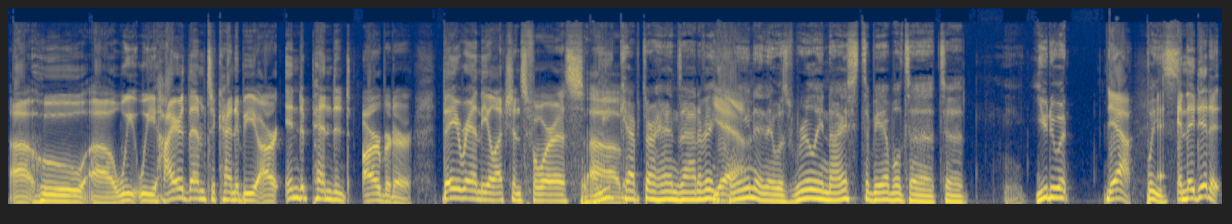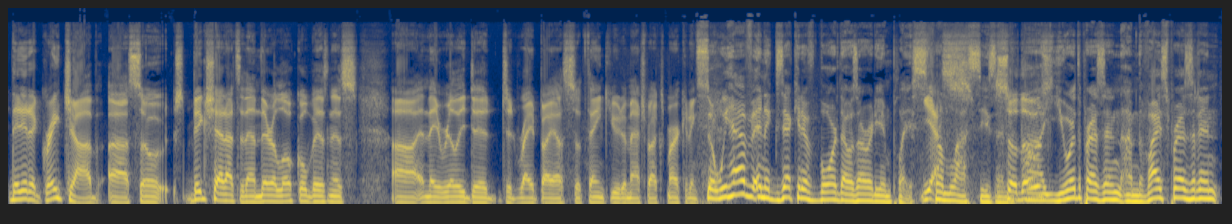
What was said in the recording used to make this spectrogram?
uh, who uh, we we hired them to kind of be our independent arbiter. They ran the elections for us. we Uh, kept our hands out of it, yeah. clean, and it was really nice to be able to to you do it. Yeah, Please. And they did it. They did a great job. Uh, so big shout out to them. They're a local business, uh, and they really did did right by us. So thank you to Matchbox Marketing. So we have an executive board that was already in place Yes. from last season. So those- uh, you are the president. I'm the vice president.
